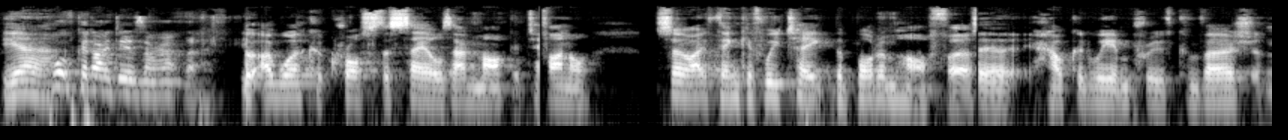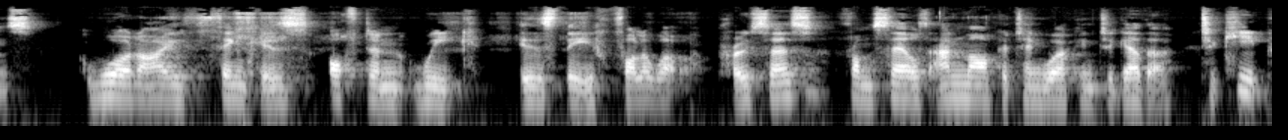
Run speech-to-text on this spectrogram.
Yeah. What good ideas are out there? I work across the sales and marketing funnel. So I think if we take the bottom half first, uh, how could we improve conversions? What I think is often weak is the follow up process from sales and marketing working together to keep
